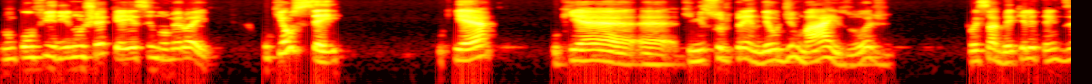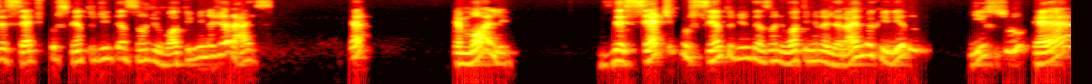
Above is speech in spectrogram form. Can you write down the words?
não, conferi, não chequei esse número aí. O que eu sei o que é o que é, é, que me surpreendeu demais hoje foi saber que ele tem 17% de intenção de voto em Minas Gerais. É, é mole? 17% de intenção de voto em Minas Gerais, meu querido, isso é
